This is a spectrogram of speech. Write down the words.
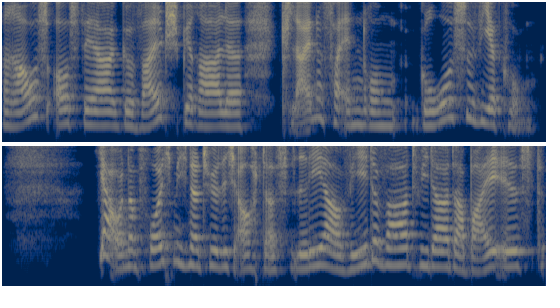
Raus aus der Gewaltspirale. Kleine Veränderung, große Wirkung. Ja, und dann freue ich mich natürlich auch, dass Lea Wedewart wieder dabei ist.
